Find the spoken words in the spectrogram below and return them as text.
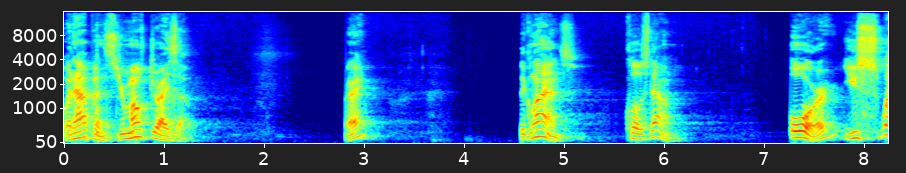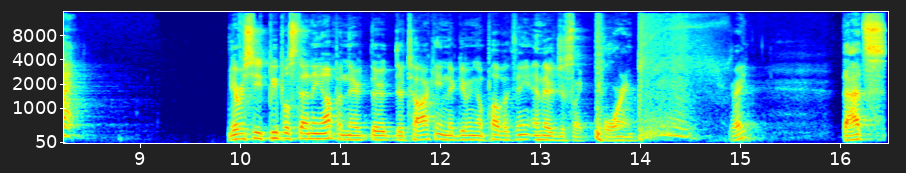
What happens? Your mouth dries up, right? The glands close down. Or you sweat you ever see people standing up and they're, they're, they're talking, they're giving a public thing, and they're just like pouring, right? That's,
